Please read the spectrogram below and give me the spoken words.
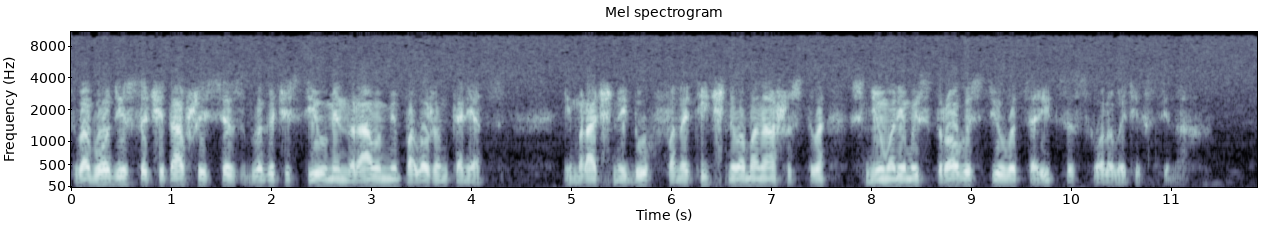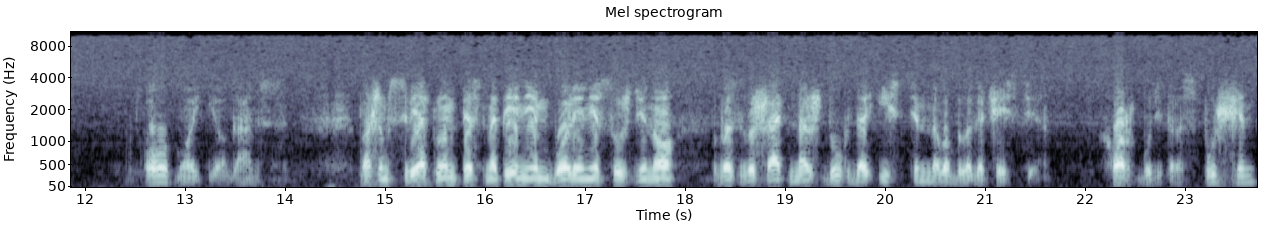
Свободе, сочетавшейся с благочестивыми нравами, положен конец, и мрачный дух фанатичного монашества с неумолимой строгостью воцарится скоро в этих стенах. О, мой Иоганнес! Вашим светлым песнопением более не суждено возвышать наш дух до истинного благочестия. Хор будет распущен,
